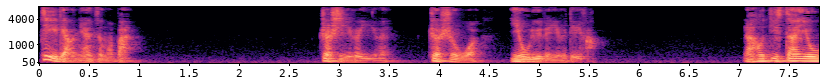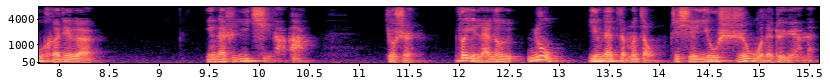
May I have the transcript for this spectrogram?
这两年怎么办？这是一个疑问，这是我忧虑的一个地方。然后第三忧和这个应该是一起的啊，就是未来的路应该怎么走？这些 U 十五的队员们。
